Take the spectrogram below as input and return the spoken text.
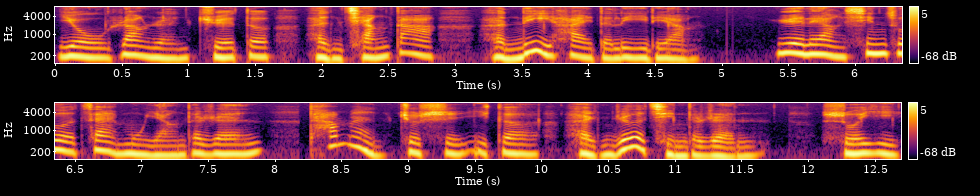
又让人觉得很强大、很厉害的力量。月亮星座在母羊的人，他们就是一个很热情的人，所以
